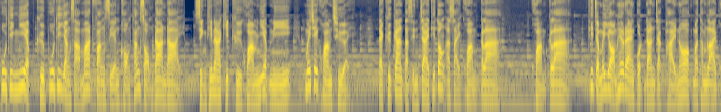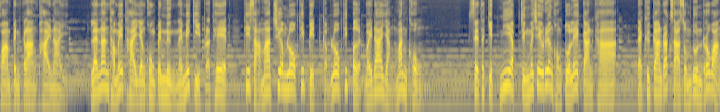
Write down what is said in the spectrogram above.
ผู้ที่เงียบคือผู้ที่ยังสามารถฟังเสียงของทั้งสองด้านได้ สิ่งที่น่าคิดคือความเงียบนี้ไม่ใช่ความเฉื่อย แต่คือการตัดสินใจที่ต้องอาศัยความกล้า ความกล้าที่จะไม่ยอมให้แรงกดดันจากภายนอกมาทำลายความเป็นกลางภายใน และนั่นทำให้ไทยยังคงเป็นหนึ่งในไม่กี่ประเทศ ที่สามารถเชื่อมโลกที่ปิดกับโลกที่เปิดไว้ได้อย่างมั่นคง เศรษฐกิจเงียบจึงไม่ใช่เรื่องของตัวเลขการค้า แต่คือการรักษาสมดุลระหว่าง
